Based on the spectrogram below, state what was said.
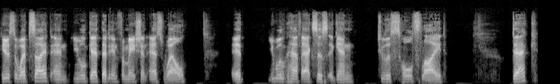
here's the website and you will get that information as well. It, you will have access again to this whole slide deck.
